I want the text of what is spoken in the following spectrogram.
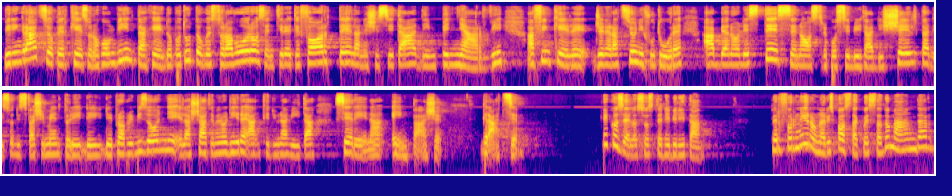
Vi ringrazio perché sono convinta che dopo tutto questo lavoro sentirete forte la necessità di impegnarvi affinché le generazioni future abbiano le stesse nostre possibilità di scelta, di soddisfacimento dei, dei, dei propri bisogni e lasciatemelo dire anche di una vita serena e in pace. Grazie. Che cos'è la sostenibilità? Per fornire una risposta a questa domanda,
